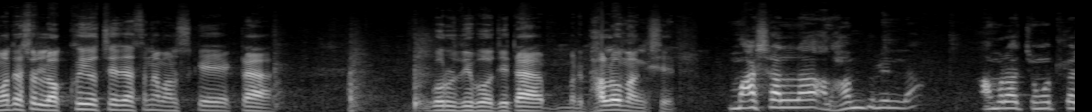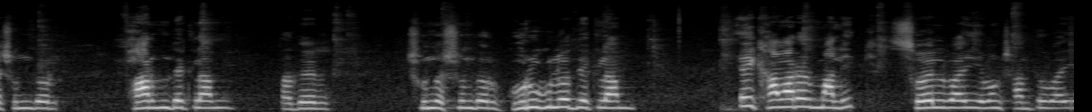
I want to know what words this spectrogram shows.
আমাদের আসলে লক্ষ্যই হচ্ছে যাচ্ছে না মানুষকে একটা গরু দিব যেটা মানে ভালো মাংসের। মাশাল্লাহ আলহামদুলিল্লাহ। আমরা চমৎকার সুন্দর ফার্ম দেখলাম, তাদের সুন্দর সুন্দর গরুগুলো দেখলাম। এই খামারের মালিক সোহেল ভাই এবং শান্তু ভাই,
